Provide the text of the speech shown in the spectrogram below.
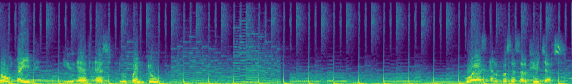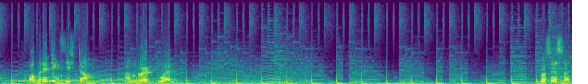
ROM type UFS 2.2 OS and processor features Operating system Android 12 processor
